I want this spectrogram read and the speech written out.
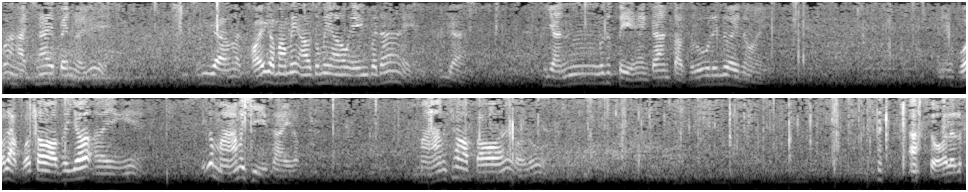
ว่าหัดใช้เป็นหน่อยพี่ทุกอย่างอะถอยกลับมาไม่เอาตัวไม่เอาเองก็ได้ทุกอย่างขยันรู้สติแห่งการตัดรู้เรื่อยๆหน่อยเนี่ยหัวหลักหัวต่อซะเยอะอะไรอย่างนี้เดี๋ยวก็หมามาฉี่ใส่หรอก หมามันชอบตอนี่บอกลูกอะสอแล้วลูก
